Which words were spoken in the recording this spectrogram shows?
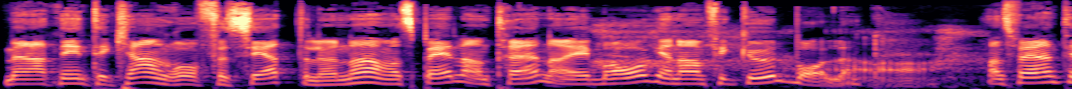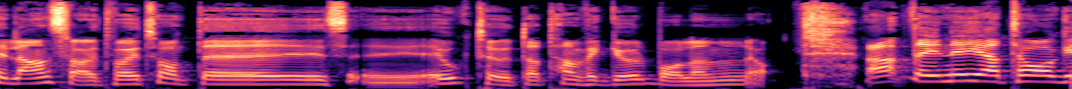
Men att ni inte kan Roffe Zetterlund när han var spelare och tränare i Brage när han fick Guldbollen. Han spelade inte i landslaget. Det var ju ett sånt eh, otroligt att han fick Guldbollen ändå. Ja, det är nya tag.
